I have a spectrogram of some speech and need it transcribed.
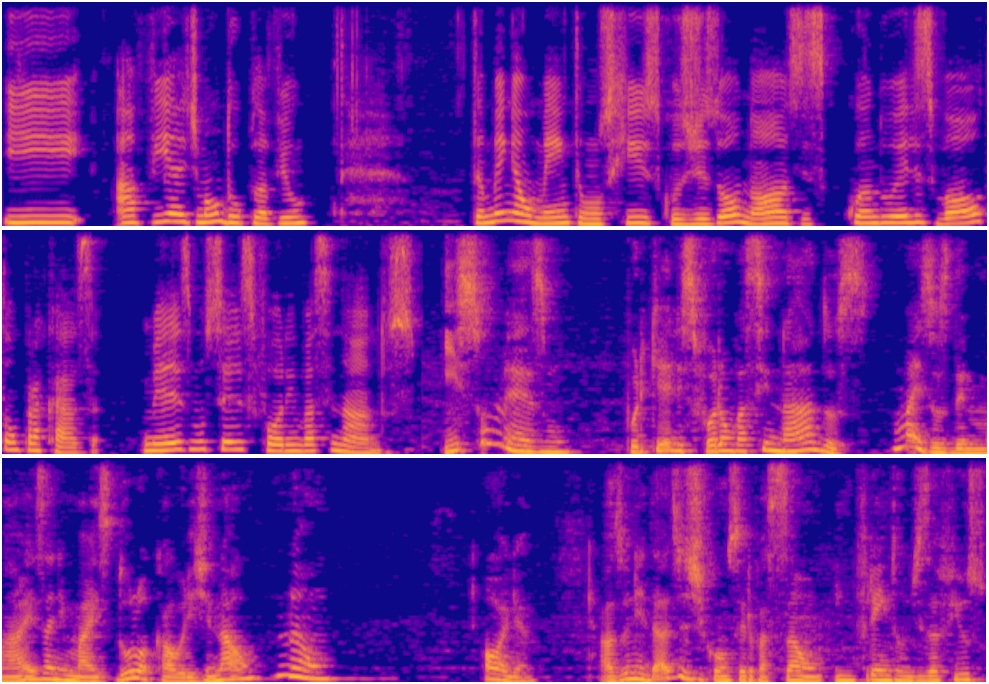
E a via é de mão dupla, viu? Também aumentam os riscos de zoonoses quando eles voltam para casa, mesmo se eles forem vacinados. Isso mesmo, porque eles foram vacinados, mas os demais animais do local original não. Olha, as unidades de conservação enfrentam desafios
